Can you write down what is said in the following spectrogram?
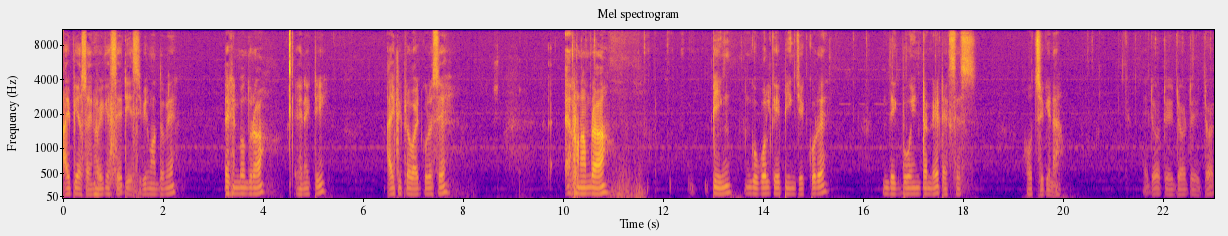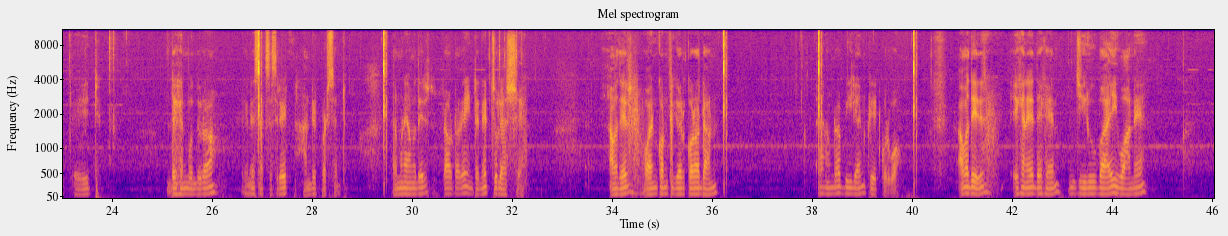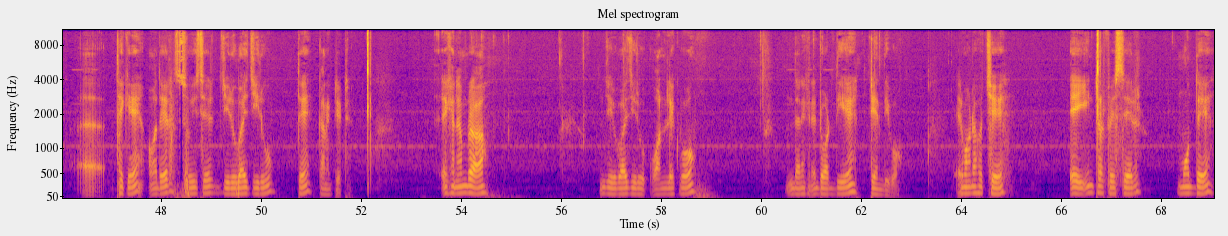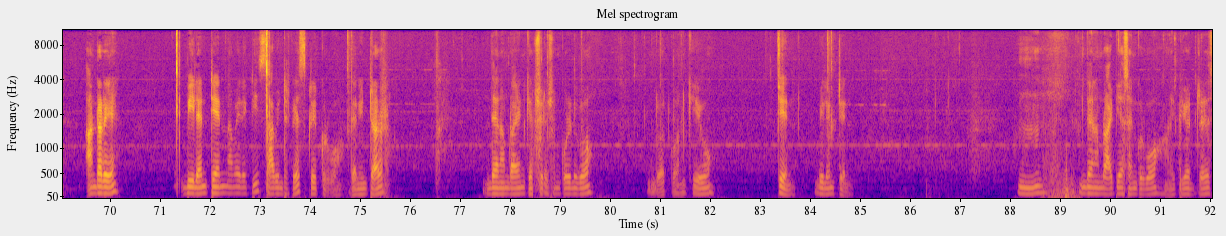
আইপি অ্যাসাইন হয়ে গেছে ডিএসসিবির মাধ্যমে। দেখেন বন্ধুরা, এখানে একটি আইপি প্রোভাইড করেছে। এখন আমরা পিং গুগলকে পিং চেক করে দেখব ইন্টারনেট অ্যাক্সেস হচ্ছে কিনা। Dot eight dot eight dot eight দেখেন বন্ধুরা, এখানে সাকসেস রেট হান্ড্রেড পারসেন্ট তার মানে আমাদের রাউটারে ইন্টারনেট চলে আসছে। আমাদের ওয়ান কনফিগার করা ডান এখন আমরা বিল্যান ক্রিয়েট করব। আমাদের এখানে দেখেন জিরো বাই ওয়ানে থেকে আমাদের সুইচের জিরো বাই জিরোতে কানেক্টেড এখানে আমরা জিরো বাই জিরো ওয়ান লিখব। দেন এখানে ডট দিয়ে টেন দিব। এর মানে হচ্ছে এই ইন্টারফেসের মধ্যে আন্ডারে বিল অ্যান্ড টেন নামের একটি সাব ইন্টারফেস ক্রিয়েট করব। দেন ইন্টার দেন আমরা এনক্যাপসুলেশন করে নিব। Dot one Q ten VLAN ten then আমরা আইপি অ্যাসাইন করব। আইপি অ্যাড্রেস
